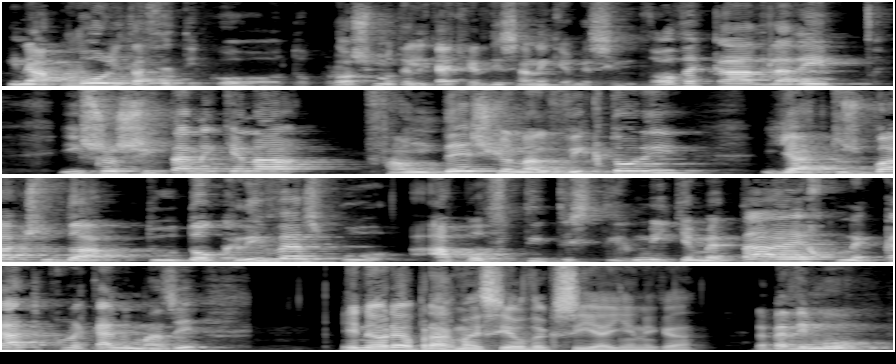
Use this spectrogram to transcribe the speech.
είναι απόλυτα θετικό το πρόσημο. Τελικά κερδίσανε και με συν 12. Δηλαδή ίσως ήταν και ένα foundational victory για τους backs του, του Doc Rivers που από αυτή τη στιγμή και μετά έχουν κάτι που έχουν κάνει μαζί. Είναι ωραίο πράγμα η αισιοδοξία γενικά. Ρε παιδί μου,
